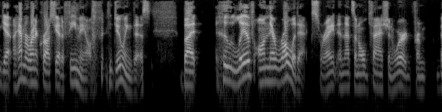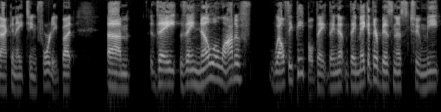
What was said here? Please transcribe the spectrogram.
yet I haven't run across yet a female doing this, but who live on their Rolodex, right? And that's an old-fashioned word from back in 1840, but um, they they know a lot of wealthy people. They they know they make it their business to meet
